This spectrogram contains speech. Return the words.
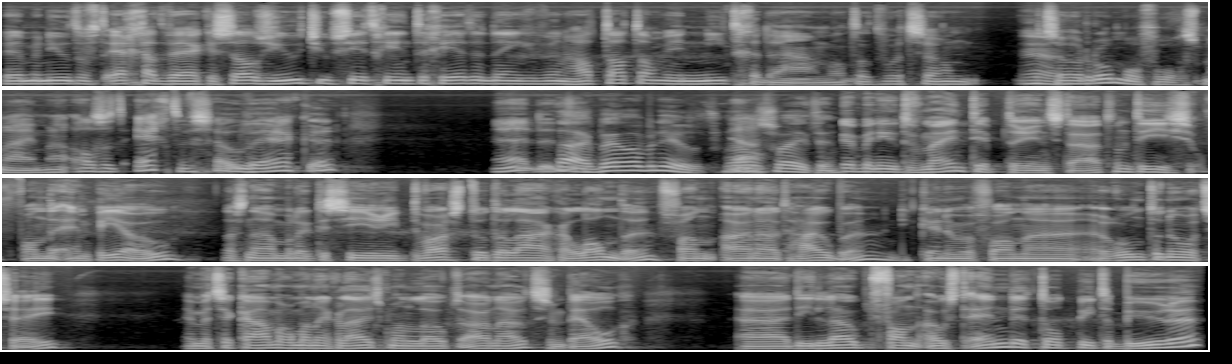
Ik ben benieuwd of het echt gaat werken. Zelfs YouTube zit geïntegreerd. En denk ik van, had dat dan weer niet gedaan? Want dat wordt zo'n Ja. zo'n rommel volgens mij. Maar als het echt zou werken... Hè, de- Nou, ik ben wel benieuwd. Ja. Alles weten. Ik ben benieuwd of mijn tip erin staat, want die is van de NPO. Dat is namelijk de serie Dwars door de Lage Landen van Arnoud Hoube. Die kennen we van eh, Rond de Noordzee. En met zijn cameraman en geluidsman loopt Arnoud, dat is een Belg. Eh, die loopt van Oostende tot Pieterburen.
